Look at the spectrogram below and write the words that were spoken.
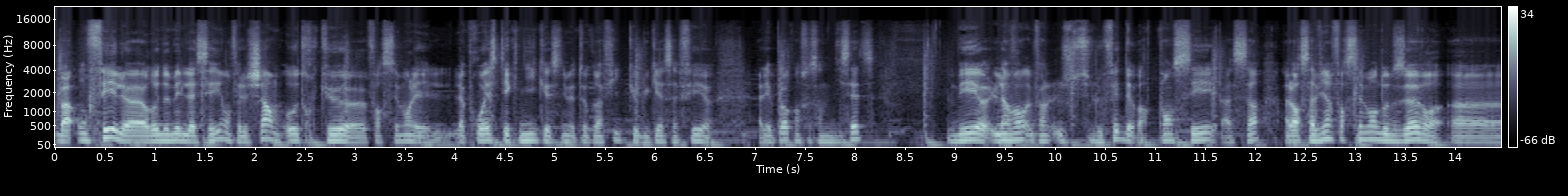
bah, ont fait la renommée de la série, ont fait le charme, autre que forcément la prouesse technique cinématographique que Lucas a fait à l'époque en 77. Mais euh, le fait d'avoir pensé à ça, alors ça vient forcément d'autres œuvres. euh,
